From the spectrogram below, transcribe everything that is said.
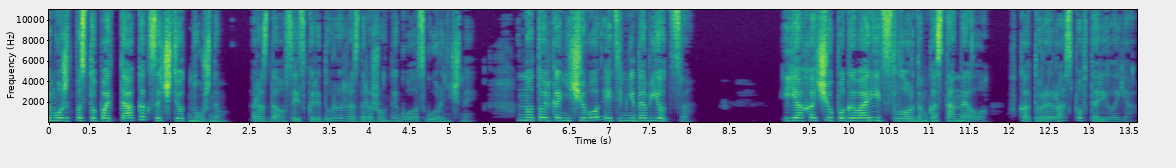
может поступать так, как сочтет нужным», — раздался из коридора раздраженный голос горничной. «Но только ничего этим не добьется». «Я хочу поговорить с лордом Кастанелло», — в который раз повторила я.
